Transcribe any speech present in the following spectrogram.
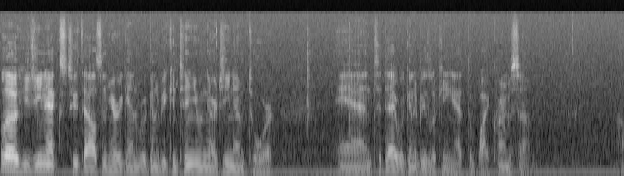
Hello, HugeneX2000 here again. We're going to be continuing our genome tour and today we're going to be looking at the Y chromosome. Uh,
